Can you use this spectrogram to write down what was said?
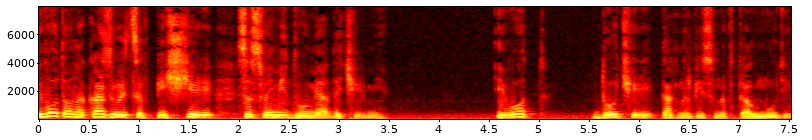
И вот он оказывается в пещере со своими двумя дочерьми. И вот дочери, так написано в Талмуде,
